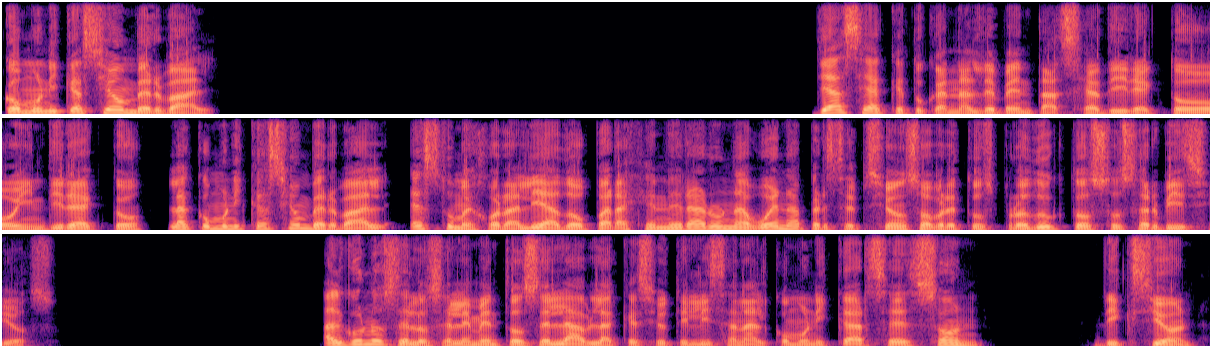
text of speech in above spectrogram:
Comunicación verbal. Ya sea que tu canal de venta sea directo o indirecto, la comunicación verbal es tu mejor aliado para generar una buena percepción sobre tus productos o servicios. Algunos de los elementos del habla que se utilizan al comunicarse son dicción,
